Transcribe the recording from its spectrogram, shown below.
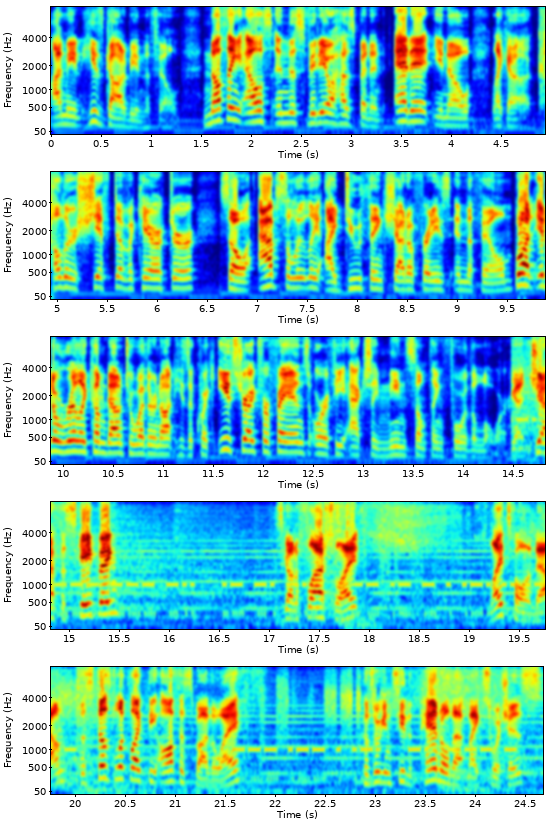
I mean, he's got to be in the film. Nothing else in this video has been an edit, you know, like a color shift of a character. So absolutely, I do think Shadow Freddy's in the film, but it'll really come down to whether or not he's a quick Easter egg for fans or if he actually means something for the lore. We got Jeff escaping. He's got a flashlight. Lights falling down. This does look like The Office, by the way, because we can see the panel that Mike switches.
